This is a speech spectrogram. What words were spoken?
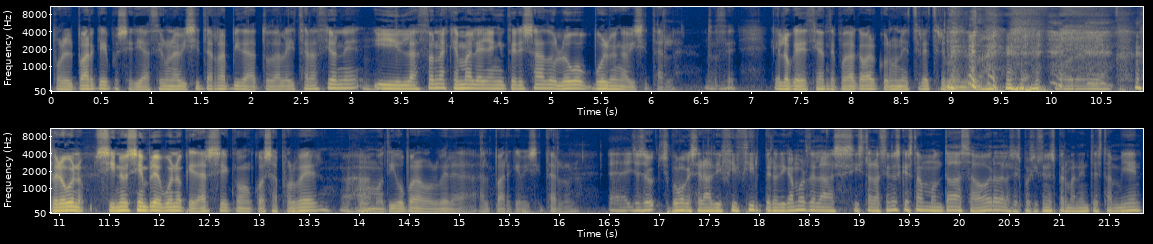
por el parque, pues sería hacer una visita rápida a todas las instalaciones y las zonas que más le hayan interesado luego vuelven a visitarlas. Entonces, es lo que decía antes, puede acabar con un estrés tremendo. Pero bueno, si no, siempre es bueno quedarse con cosas por ver, Ajá. como motivo para volver a- al parque a visitarlo. ¿no? Eh, yo su- supongo que será difícil, pero digamos de las instalaciones que están montadas ahora, de las exposiciones permanentes también,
